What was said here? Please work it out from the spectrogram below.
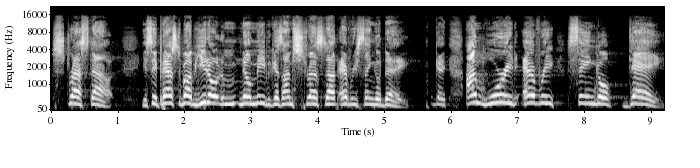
stressed out. You say, Pastor Bob, you don't know me because I'm stressed out every single day. Okay? I'm worried every single day.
